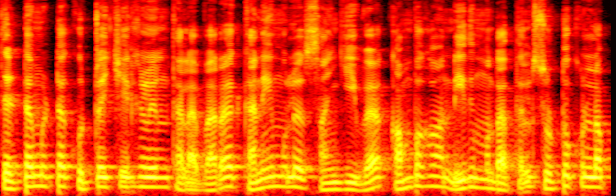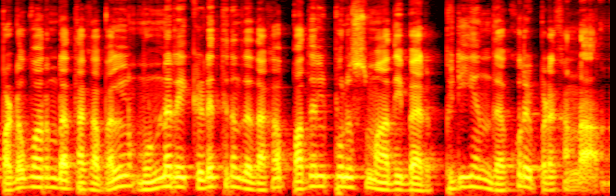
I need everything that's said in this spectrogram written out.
திட்டமிட்ட குற்றச்செயல்களின் தலைவர் கனிமுல சஞ்சீவ கம்பகா நீதிமன்றத்தில் சுட்டுக் கொல்லப்படுவார் என்ற தகவல் முன்னரே கிடைத்திருந்ததாக பதில் போலீஸ் அதிபர் பிரியந்த குறிப்பிடுகின்றார்.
